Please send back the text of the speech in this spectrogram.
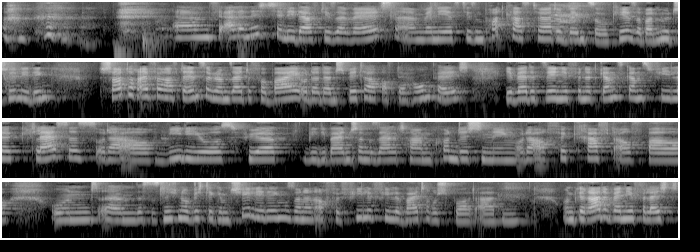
ähm, für alle Nicht-Cheerleader auf dieser Welt, ähm, wenn ihr jetzt diesen Podcast hört und denkt so, okay, ist aber nur Cheerleading, Schaut doch einfach auf der Instagram-Seite vorbei oder dann später auch auf der Homepage. Ihr werdet sehen, ihr findet ganz, ganz viele Classes oder auch Videos für, wie die beiden schon gesagt haben, Conditioning oder auch für Kraftaufbau. Und ähm, das ist nicht nur wichtig im Cheerleading, sondern auch für viele, viele weitere Sportarten. Und gerade wenn ihr vielleicht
